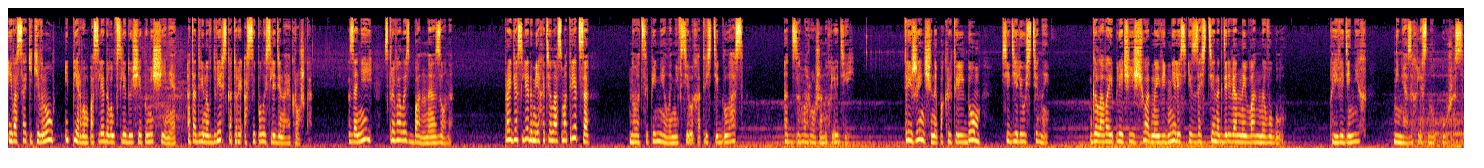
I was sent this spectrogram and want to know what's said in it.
Ивасаки кивнул и первым последовал в следующее помещение, отодвинув дверь, с которой осыпалась ледяная крошка. За ней скрывалась банная зона. Пройдя следом, я хотела осмотреться, но оцепенела, не в силах отвести глаз от замороженных людей. Три женщины, покрытые льдом, сидели у стены. Голова и плечи еще одной виднелись из-за стенок деревянной ванны в углу. При виде них меня захлестнул ужас.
